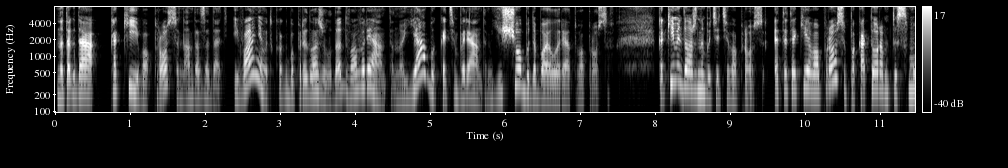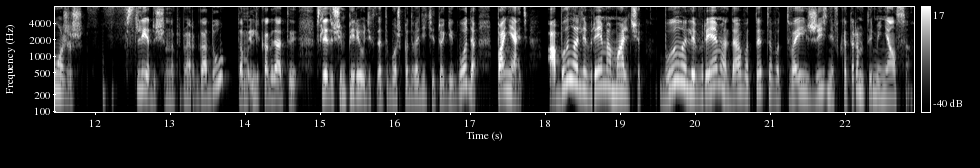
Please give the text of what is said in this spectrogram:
Но тогда какие вопросы надо задать. И Ваня вот как бы предложил, да, два варианта, но я бы к этим вариантам еще бы добавила ряд вопросов. Какими должны быть эти вопросы? Это такие вопросы, по которым ты сможешь в следующем, например, году, там, или когда ты в следующем периоде, когда ты будешь подводить итоги года, понять, а было ли время мальчик, было ли время, да, вот это вот твоей жизни, в котором ты менялся.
